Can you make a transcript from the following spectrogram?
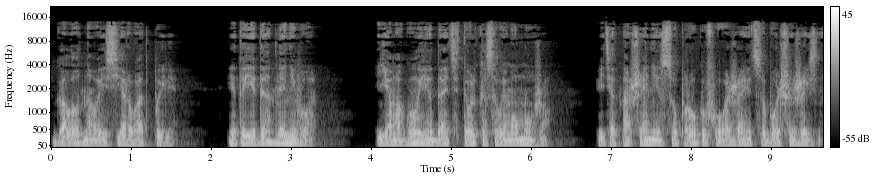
голодного и серого от пыли. Это еда для него. Я могу ее дать только своему мужу, ведь отношения супругов уважаются больше жизни.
